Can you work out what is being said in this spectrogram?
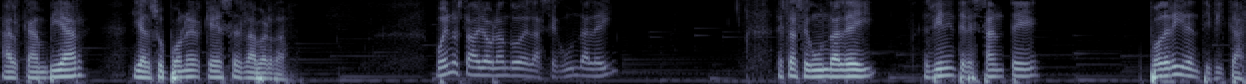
al cambiar y al suponer que esa es la verdad. Bueno, estaba yo hablando de la segunda ley. Esta segunda ley es bien interesante poder identificar.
